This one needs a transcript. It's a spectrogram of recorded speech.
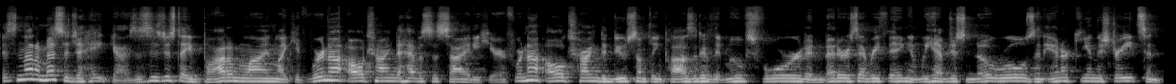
This is not a message of hate, guys. This is just a bottom line. Like, if we're not all trying to have a society here, if we're not all trying to do something positive that moves forward and betters everything, and we have just no rules and anarchy in the streets, and,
